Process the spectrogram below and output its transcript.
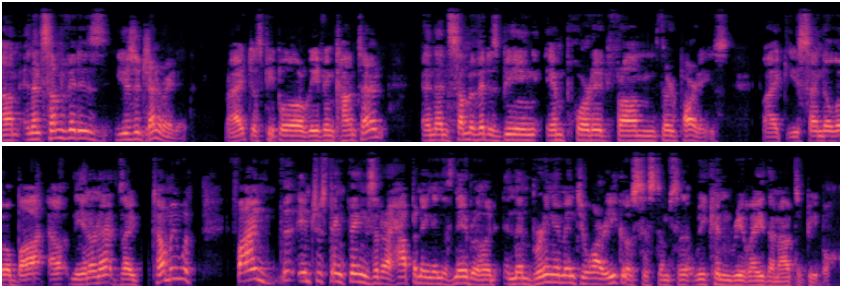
Um, and then some of it is user generated, right? Just people are leaving content, and then some of it is being imported from third parties. Like you send a little bot out in the internet, it's like, tell me what, find the interesting things that are happening in this neighborhood, and then bring them into our ecosystem so that we can relay them out to people.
